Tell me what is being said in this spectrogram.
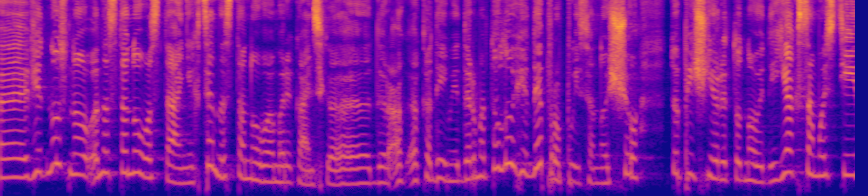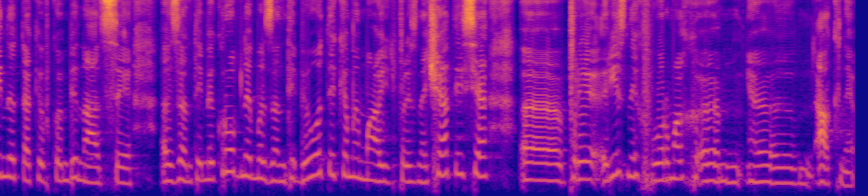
Е, Відносно настанов останніх, це настанова Американської е, академії дерматології, де прописано, що топічні ретиноїди як самостійно, так і в комбінації е, з антимікробними, з антибіотиками мають призначатися при різних формах е, е, акне.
